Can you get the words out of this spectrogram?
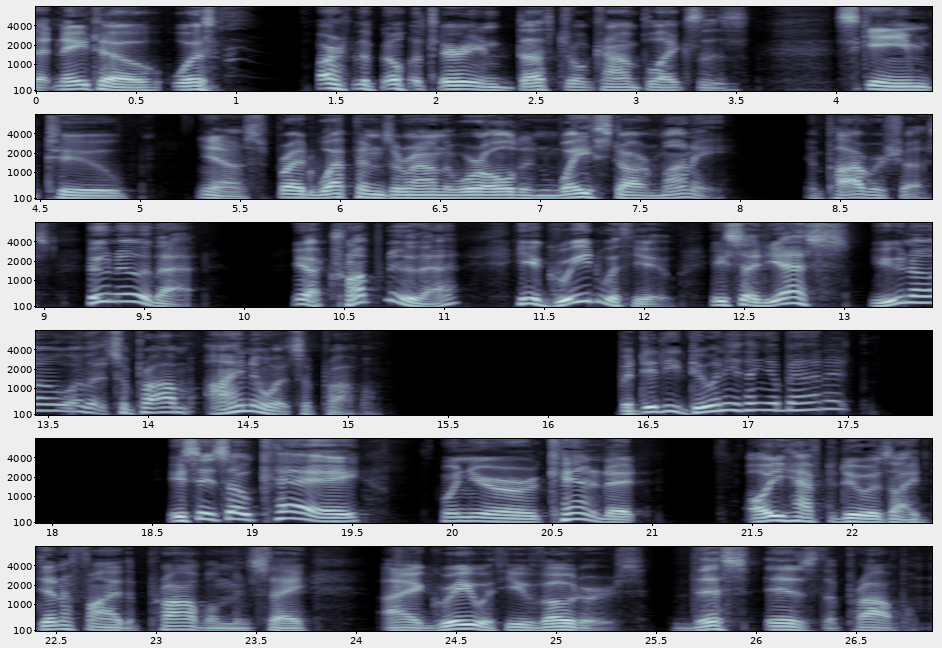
that NATO was part of the military industrial complex's scheme to, you know, spread weapons around the world and waste our money, impoverish us? Who knew that? Yeah, Trump knew that. He agreed with you. He said, Yes, you know that's a problem. I know it's a problem. But did he do anything about it? He says okay when you're a candidate all you have to do is identify the problem and say, I agree with you, voters. This is the problem.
